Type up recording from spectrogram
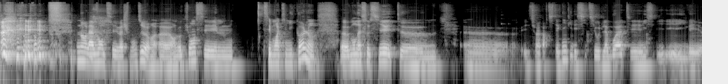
non, la vente, c'est vachement dur. en l'occurrence, c'est hum, c'est moi qui m'y colle. Euh, mon associé est, euh, euh, sur la partie technique, il est CTO de la boîte et il, est,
